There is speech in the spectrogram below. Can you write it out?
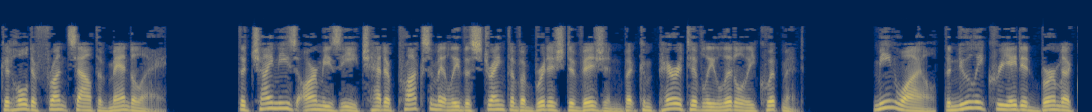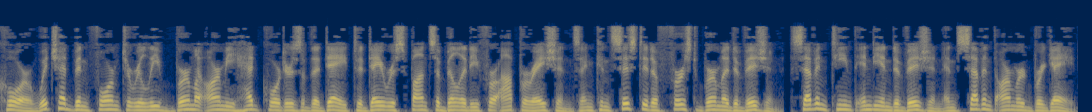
could hold a front south of Mandalay. The Chinese armies each had approximately the strength of a British division but comparatively little equipment. Meanwhile, the newly created Burma Corps which had been formed to relieve Burma Army headquarters of the day-to-day -day responsibility for operations and consisted of 1st Burma Division, 17th Indian Division and 7th Armoured Brigade,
